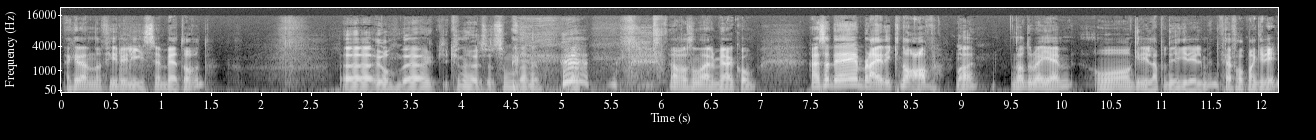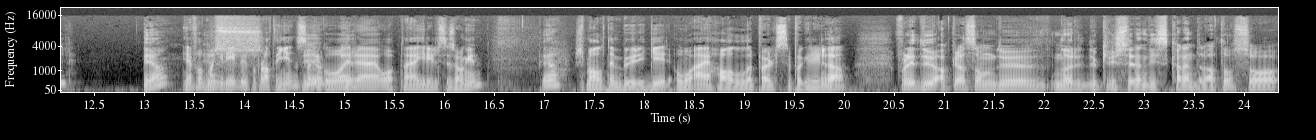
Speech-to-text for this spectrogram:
Er ikke det den fyr Elise med Beethoven? Eh, jo, det kunne høres ut som den, jo. Ja. Det var så nærme jeg kom. Nei, Så det blei det ikke noe av. Nei? Da dro jeg hjem og grilla på nye grillen min, for jeg har fått meg grill. Ja. Jeg har fått meg grill ute på Plattingen, så i går uh, åpna jeg grillsesongen. ja. Smalt en burger og ei halv pølse på grillen. Ja. Fordi du, akkurat som du Når du krysser en viss kalenderdato, så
